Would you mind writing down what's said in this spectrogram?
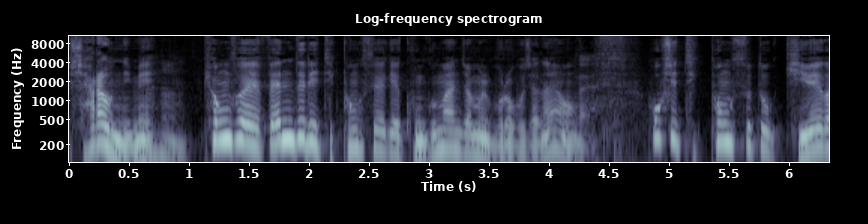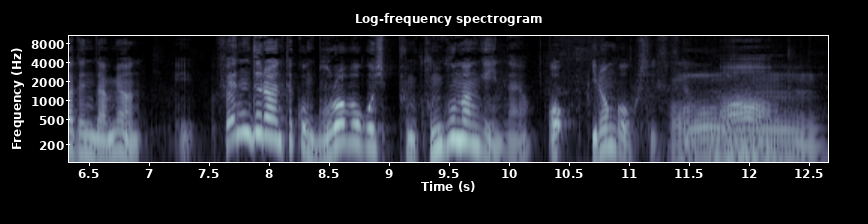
샤라우님이 음흠. 평소에 팬들이 딕펑스에게 궁금한 점을 물어보잖아요. 네. 혹시 딕펑스도 기회가 된다면 이 팬들한테 꼭 물어보고 싶은 궁금한 게 있나요? 어 이런 거 혹시 있으세요? 어. 음.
